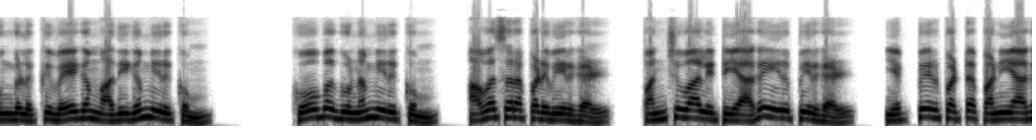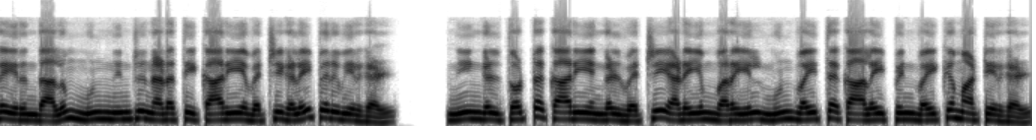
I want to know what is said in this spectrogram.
உங்களுக்கு வேகம் அதிகம் இருக்கும். கோபகுணம் இருக்கும். அவசரப்படுவீர்கள். பஞ்சுவாலிட்டியாக இருப்பீர்கள். எப்பேற்பட்ட பணியாக இருந்தாலும் முன் நின்று நடத்தி காரிய வெற்றிகளை பெறுவீர்கள். நீங்கள் தொட்ட காரியங்கள் வெற்றி அடையும் வரையில் முன் வைத்த காலை பின் வைக்க மாட்டீர்கள்.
